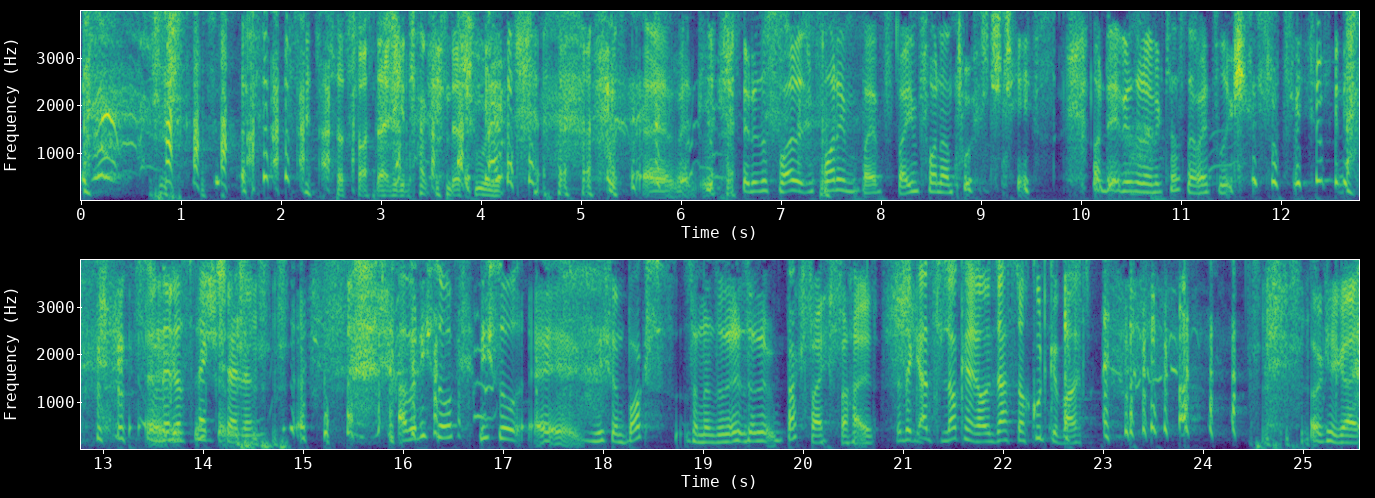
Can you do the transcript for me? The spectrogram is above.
Das waren deine Gedanken in der Schule. äh, wenn, du, wenn du so vor, vor dem, bei, bei ihm vorne am Pult stehst und der dir so deine Klassenarbeit zurückgibt, was wäre, wenn ich So eine Respektschelle. Aber nicht so, nicht so, äh, nicht so ein Box, sondern so eine, so eine Backpfeife halt. So eine ganz lockere und sagst doch gut gemacht. Okay, geil.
